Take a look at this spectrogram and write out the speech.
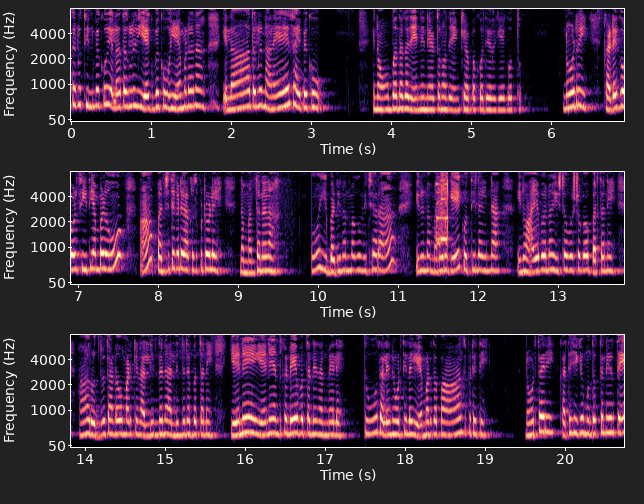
ತಗಲು ತಿನ್ಬೇಕು, ಎಲ್ಲ ತಗಲು ಏಗ್ಬೇಕು. ಏನ್ ಮಾಡೋಣ? ಎಲ್ಲ ತಗಲು ನಾನೇ ಸಾಯ್ಬೇಕು. ಇನ್ನು ಅವ್ನು ಬಂದಾಗ ಏನೇನು ಹೇಳ್ತಾನೋ ಹೆಂಗೆ ಕೇಳ್ಬೇಕು ದೇವರಿಗೆ ಗೊತ್ತು. ನೋಡ್ರಿ ಕಡೆಗೋಳು ಸೀತಿ ಅಂಬಳು? ಆ ಪಂಚದ ಕಡೆ ಹಾಕಿಸ್ಬಿಟ್ಟೋಳೆ ನಮ್ಮಂತನ ಈ ಬಡ್ಡಿ ನನ್ನ ಮಗ ವಿಚಾರ? ಇನ್ನು ನಮ್ಮ ಮನೆಗೆ ಗೊತ್ತಿಲ್ಲ ಇನ್ನ. ಇನ್ನು ಆಯಬನ ಇಷ್ಟ ವರ್ಷ ಬರ್ತಾನೆ. ಆ ರುದ್ರ ತಾಂಡವ ಮಾಡ್ಕೊಂಡು ಅಲ್ಲಿಂದನೇ ಅಲ್ಲಿಂದನೇ ಬರ್ತಾನೆ. ಏನೇ ಏನೇ ಅಂತ ಕಡೆ ಬರ್ತಾನೆ ನನ್ನ ಮೇಲೆ. ತೂ, ತಲೆ ನೋಡ್ತಿಲ್ಲ, ಏನ್ ಮಾಡ್ದಪ್ಪ ಅನ್ಸ್ಬಿಟ್ಟೈತಿ ನೋಡ್ತಾ ಇರಿ ಕತೆ ಹೀಗೆ ಮುಂದಕ್ಕೆ ಇರುತ್ತೆ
